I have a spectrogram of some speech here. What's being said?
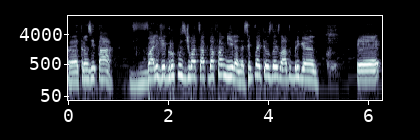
uh, transitar. Vale ver grupos de WhatsApp da família, né? Sempre vai ter os dois lados brigando. É,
